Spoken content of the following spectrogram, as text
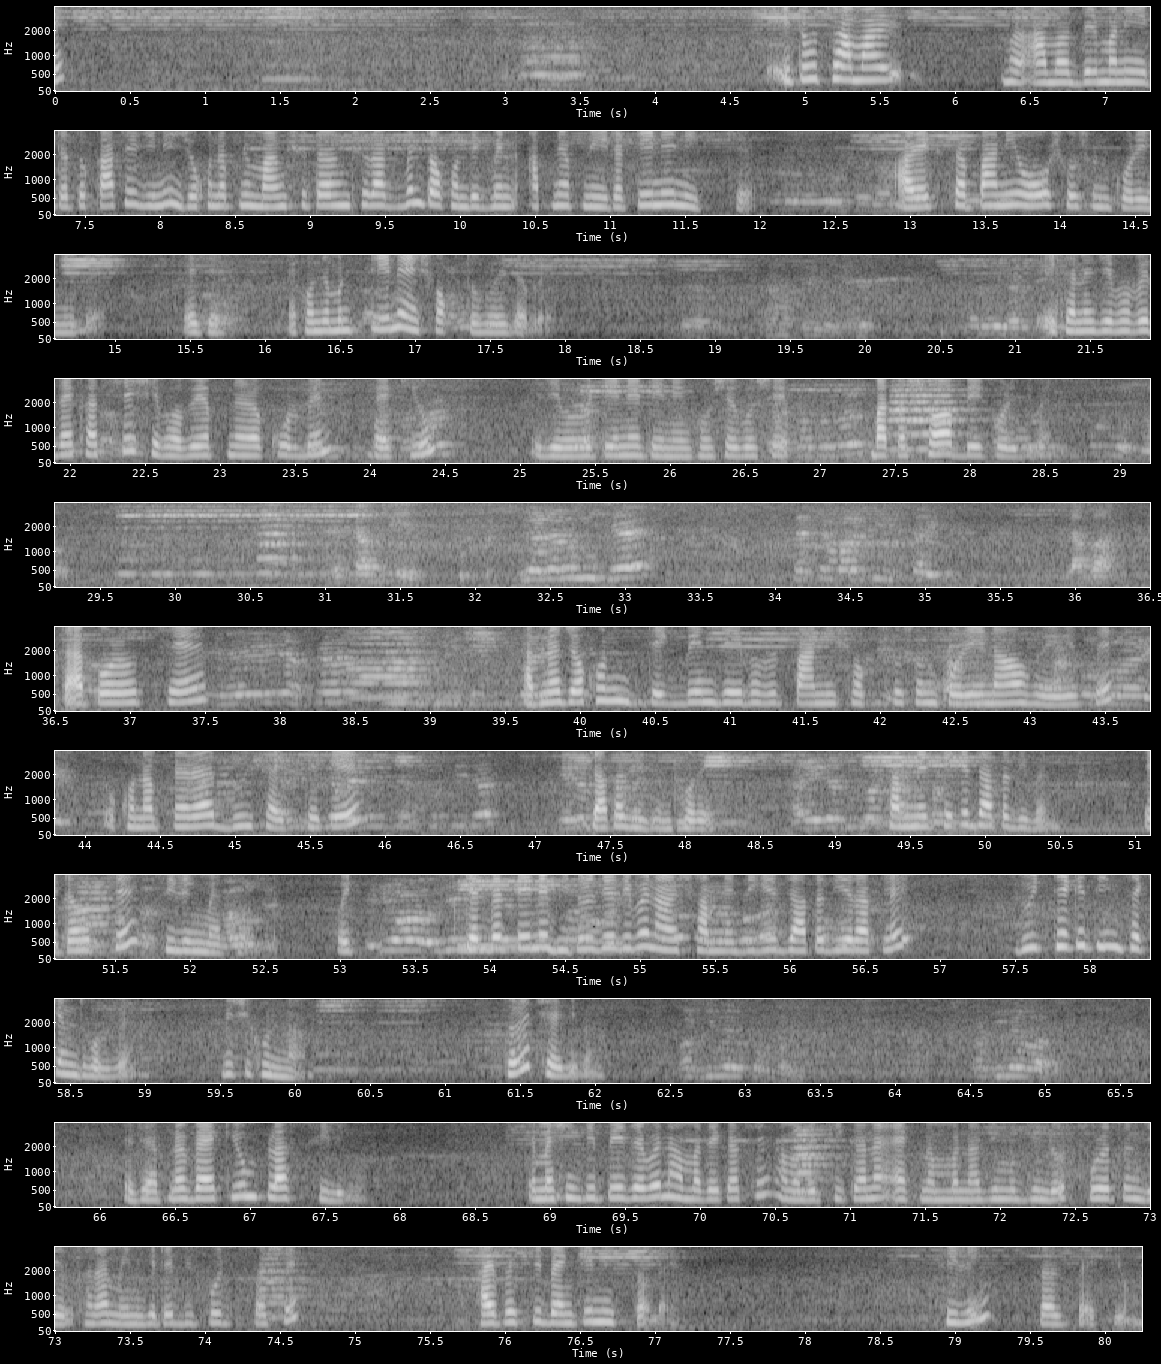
এটা হচ্ছে আমার, আমাদের মানে এটা তো কাঁচা জিনিস, যখন আপনি মাংস টাংস রাখবেন তখন দেখবেন আপনি আপনি এটা টেনে নিচ্ছে। আর এক্সট্রা পানিও শোষণ করে নেবে। এই যে এখন যেমন টেনে শক্ত হয়ে যাবে। এখানে যেভাবে দেখাচ্ছে, সেভাবে আপনারা করবেন ভ্যাকিউম যেভাবে টেনে টেনে ঘষে ঘষে বাতাস সব বের করে দিবেন। তারপর হচ্ছে, আপনারা যখন দেখবেন যে এভাবে পানি সব শোষণ করে নেওয়া হয়ে গেছে, তখন আপনারা দুই সাইড থেকে জাতা দিবেন ধরে। সামনের থেকে জাতা দিবেন। এটা হচ্ছে সিলিং মেথড ওই স্কেলটা টেনে ভিতরে দিয়ে দিবেন আর সামনের দিকে জাতা দিয়ে রাখলে দুই থেকে তিন সেকেন্ড ধরবেন। বেশিক্ষণ না। ধরে ছেড়ে দিবেন। এই যে আপনার ভ্যাকিউম প্লাস সিলিং এই মেশিনটি পেয়ে যাবেন আমাদের কাছে। আমাদের ঠিকানা এক নম্বর নাজিমুদ্দিন রোড, পুরাতন জেলখানা মেন গেটের বিপরীত পাশে। হাইফাসি ব্যাংকের নিচতলায় সিলিং প্লাস ভ্যাকিউম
